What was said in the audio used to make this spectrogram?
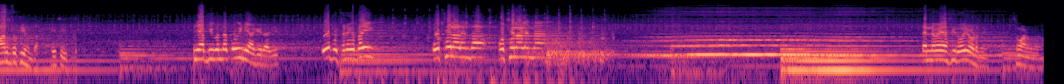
ਮਨ ਦੁਖੀ ਹੁੰਦਾ, ਇਹ ਚੀਜ਼ ਪੰਜਾਬੀ ਬੰਦਾ ਕੋਈ ਨਹੀਂ ਆ ਕੇ ਰਾਜੀ। ਇਹ ਪੁੱਛਣਗੇ ਭਾਈ ਉੱਥੇ ਲਾ ਲੈਂਦਾ, ਉੱਥੇ ਲਾ ਲੈਂਦਾ। ਤਿੰਨ ਵਜੇ ਅਸੀਂ ਰੋਜ਼ ਉੱਠਦੇ ਹਾਂ, ਸਮਾਨ ਬਣਾਉਣ।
